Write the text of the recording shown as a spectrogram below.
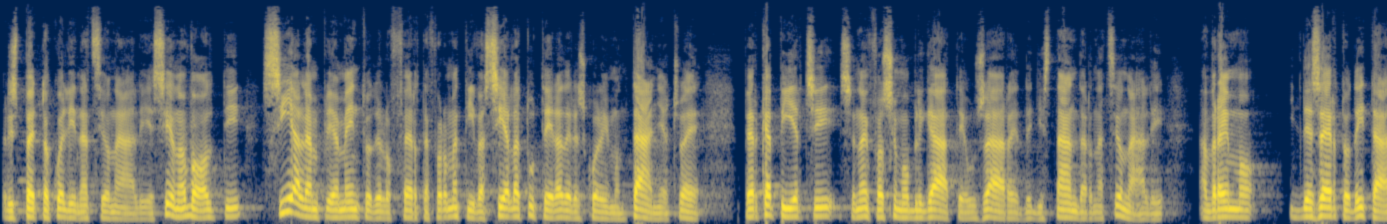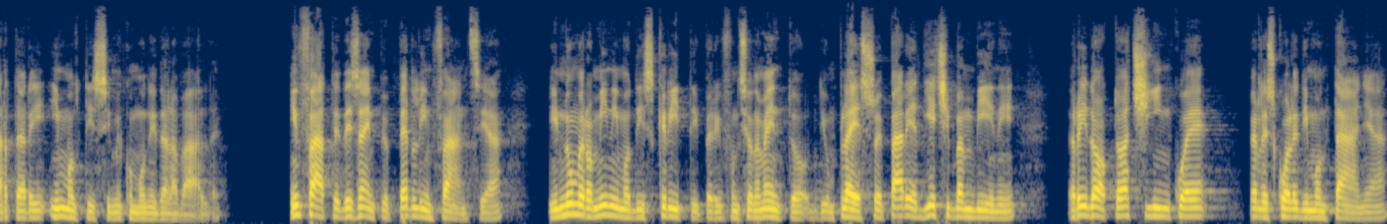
rispetto a quelli nazionali e siano volti sia all'ampliamento dell'offerta formativa sia alla tutela delle scuole di montagna, cioè per capirci, se noi fossimo obbligati a usare degli standard nazionali, avremmo il deserto dei tartari in moltissimi comuni della valle. Infatti, ad esempio, per l'infanzia, il numero minimo di iscritti per il funzionamento di un plesso è pari a 10 bambini, ridotto a 5 per le scuole di montagna,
